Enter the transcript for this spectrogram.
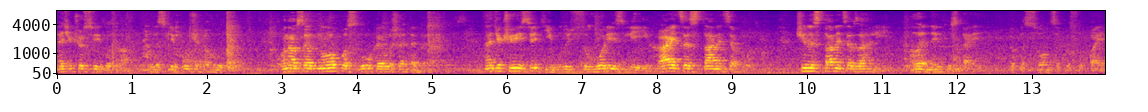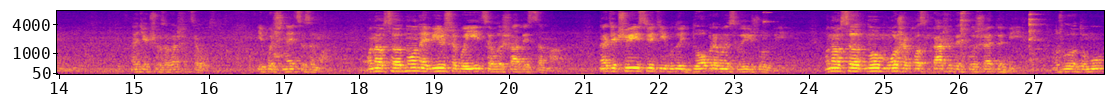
Навіть якщо світло зранку буде сліпуче та глухе, вона все одно послухає лише тебе. Навіть якщо її святі будуть суворі і злі, хай це станеться потім. Чи не станеться взагалі, але не відпускай її, доки сонце проступає на ній. Навіть якщо завершиться осінь і почнеться зима. Вона все одно найбільше боїться лишатись сама. Навіть якщо її святі будуть добрими в своїй журбі, вона все одно може поскаржитись лише тобі. Можливо, тому,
